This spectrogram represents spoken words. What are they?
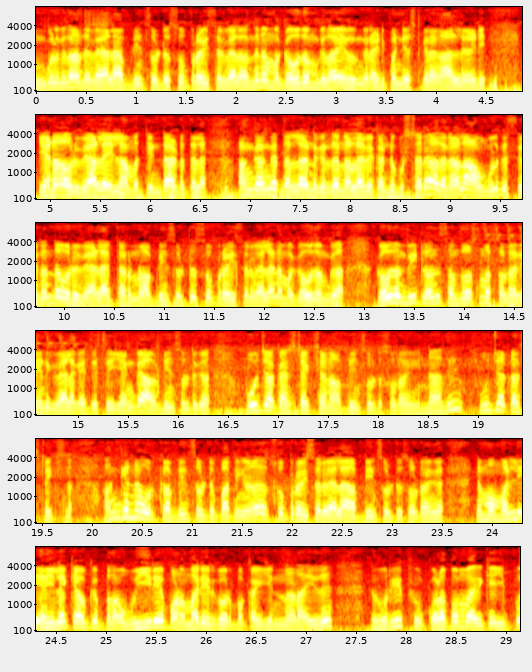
உங்களுக்கு தான் அந்த வேலை அப்படின்னு சொல்லிட்டு சூப்பர்வைசர் வேலை வந்து நம்ம கௌதமுக்கு தான் இவங்க ரெடி பண்ணி வச்சுக்கிறாங்க ஆல்ரெடி ஏன்னா அவர் வேலை இல்லாமல் திண்டாட்டத்தில் அங்கங்கே தள்ளான்னுக்கிறத நல்லாவே கண்டுபிடிச்சிட்டாரு. அதனால் அவங்களுக்கு சிறந்த ஒரு வேலை தரணும் அப்படின்னு சொல்லிட்டு சூப்பர்வைசர் வேலை நம்ம கௌதமுக்கு தான். கௌதம் வீட்டில் வந்து சந்தோஷமாக சொல்கிறாரு எனக்கு வேலை கிடைச்சிச்சு எங்கே? அப்படின்னு சொல்லிட்டு பூஜா கன்ஸ்ட்ரக்ஷன் அப்படின்னு சொல்லிட்டு சொல்கிறாங்க என்னது? பூஜா கன்ஸ்ட்ரக்ஷன் அங்கே என்ன ஒர்க் அப்படின்னு சொல்லிட்டு பார்த்தீங்கன்னா சூப்பர்வைசர் வேலை அப்படின்னு சொல்லிட்டு சொல்கிறாங்க நம்ம மல்லி இலக்கியாவுக்கு இப்போ தான் உயிரே போன மாதிரி இருக்க ஒரு பக்கம். என்னடா இது? ஒரே குழப்பமாக இருக்கே. இப்போ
